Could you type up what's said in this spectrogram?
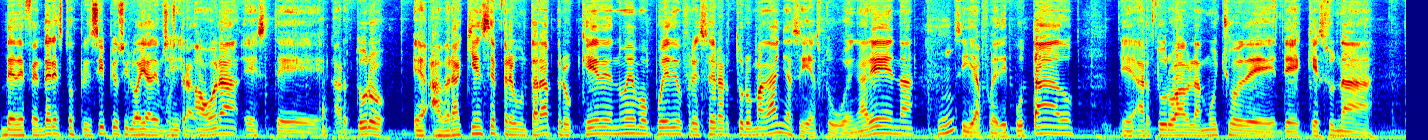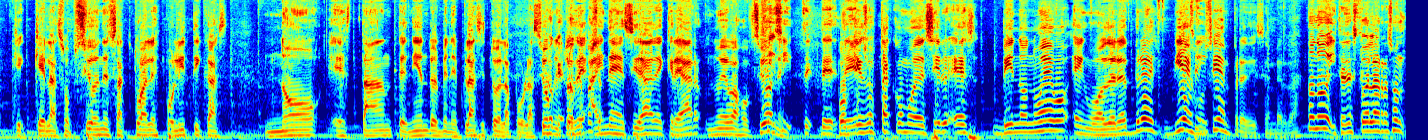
de defender estos principios y lo haya demostrado. ahora, este, Arturo, eh, habrá quien se preguntará, pero ¿qué de nuevo puede ofrecer Arturo Magaña si ya estuvo en Arena, ¿Mm? si ya fue diputado? Eh, Arturo habla mucho de, que es una que, las opciones actuales políticas no están teniendo el beneplácito de la población. Entonces hay necesidad de crear nuevas opciones. porque eso está como decir, es vino nuevo en Oderet viejo siempre, dicen, ¿verdad? No, no, y tienes toda la razón.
